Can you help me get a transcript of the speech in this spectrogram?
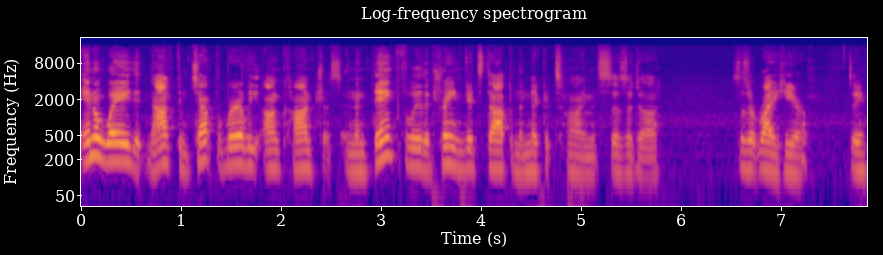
in a way that knocked him temporarily unconscious. And then thankfully the train did stop in the nick of time. It says it uh says it right here. See?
